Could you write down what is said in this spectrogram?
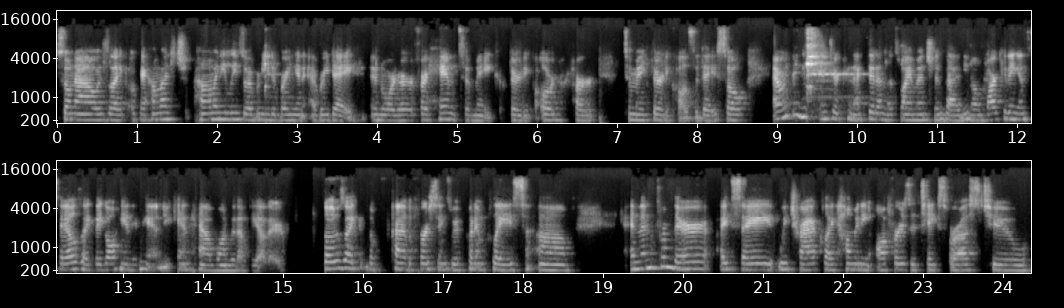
So now it's like, okay, how much, how many leads do I need to bring in every day in order for him to make 30 or her to make 30 calls a day? So everything is interconnected. And that's why I mentioned that, you know, marketing and sales, like they go hand in hand. You can't have one without the other. It like the kind of the first things we've put in place. Um, and then from there i'd say we track like how many offers it takes for us to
